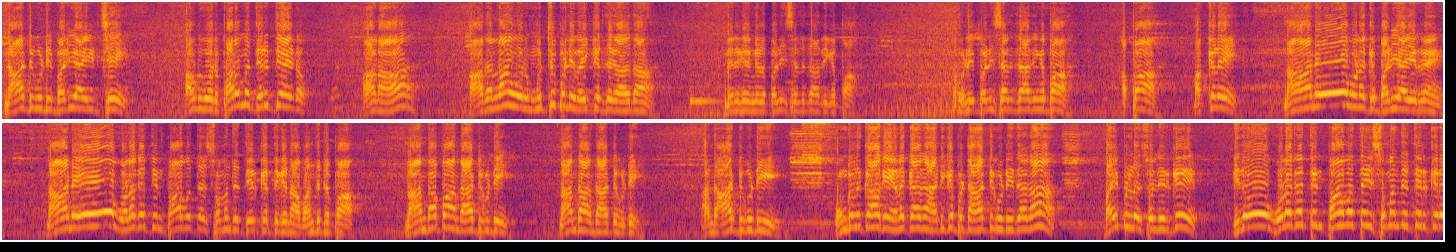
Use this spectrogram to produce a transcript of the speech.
இந்த ஆட்டுக்குட்டி பலி ஆகிடுச்சே அவனுக்கு ஒரு பரம திருப்தி ஆகிடும் ஆனால் அதெல்லாம் ஒரு முற்றுப்புள்ளி வைக்கிறதுக்காக தான் மிருகங்களை பலி செலுத்தாதீங்கப்பா. ஒளி பலி செலுத்தாதீங்கப்பா. அப்பா மக்களே நானே உனக்கு பலி ஆயிடுறேன் நானே உலகத்தின் பாவத்தை சுமந்து தீர்க்கறதுக்கு நான் வந்துட்டேப்பா நான் தான்ப்பா அந்த ஆட்டுக்குட்டி. நான் தான் அந்த ஆட்டுக்குட்டி. அந்த ஆட்டுக்குட்டி உங்களுக்காக எனக்காக அடிக்கப்பட்ட ஆட்டுக்குட்டி தான் பைபிளில் சொல்லியிருக்கு இதோ உலகத்தின் பாவத்தை சுமந்து தீர்க்கிற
